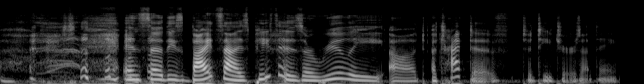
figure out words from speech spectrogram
and so these bite-sized pieces are really uh, attractive to teachers i think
